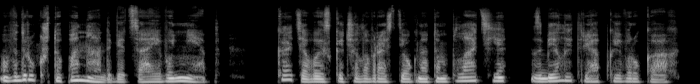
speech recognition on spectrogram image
вдруг что понадобится, а его нет. Катя выскочила в расстегнутом платье с белой тряпкой в руках.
